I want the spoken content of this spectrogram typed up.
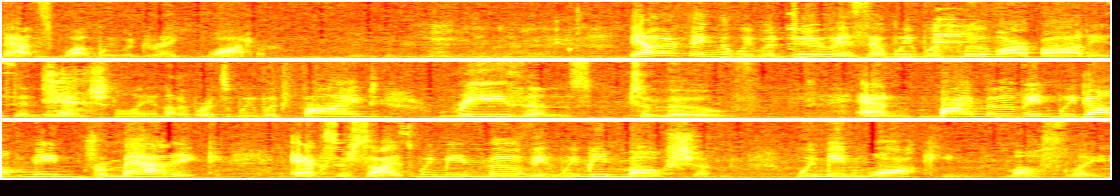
that's what we would drink water. The other thing that we would do is that we would move our bodies intentionally. In other words, we would find reasons to move. And by moving, we don't mean dramatic exercise. We mean moving. We mean motion. We mean walking mostly.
